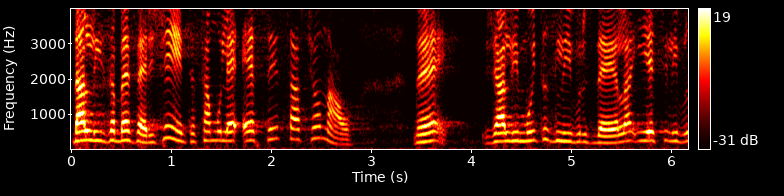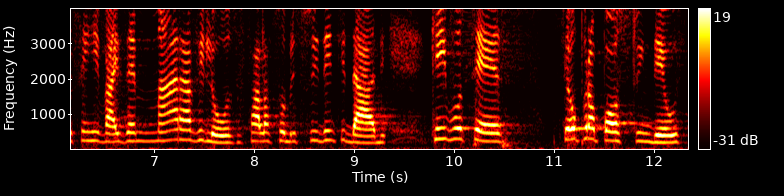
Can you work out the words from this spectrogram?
da Lisa Beveri. Gente, essa mulher é sensacional, né? Já li muitos livros dela e esse livro Sem Rivais é maravilhoso. Fala sobre sua identidade, quem você é, seu propósito em Deus.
